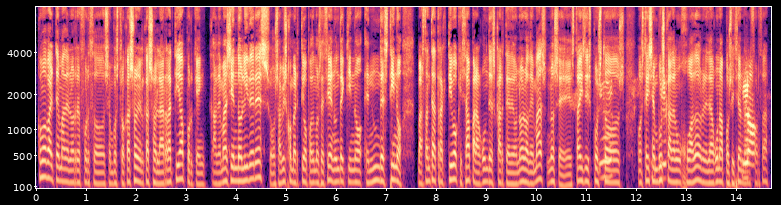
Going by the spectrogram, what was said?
¿Cómo va el tema de los refuerzos en vuestro caso, en el caso de la Ratia? Porque además siendo líderes, os habéis convertido, podemos decir, en un destino, en un destino bastante atractivo, quizá para algún descarte de honor o demás. No sé, ¿estáis dispuestos o estáis en busca de algún jugador de alguna posición a No. reforzar?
